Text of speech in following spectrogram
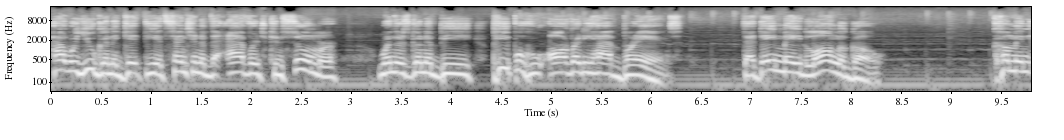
How are you going to get the attention of the average consumer when there's going to be people who already have brands that they made long ago coming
